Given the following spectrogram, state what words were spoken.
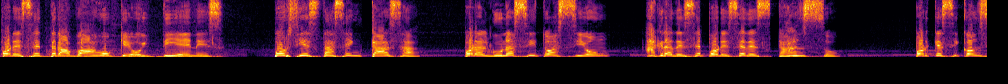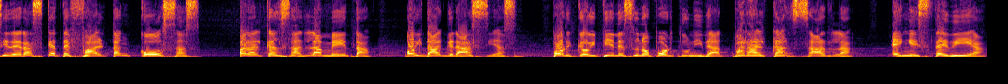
por ese trabajo que hoy tienes, por si estás en casa, por alguna situación, agradece por ese descanso. Porque si consideras que te faltan cosas para alcanzar la meta, hoy da gracias porque hoy tienes una oportunidad para alcanzarla en este día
